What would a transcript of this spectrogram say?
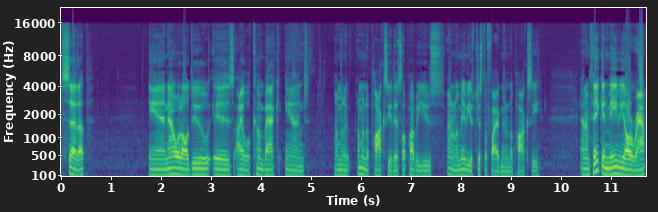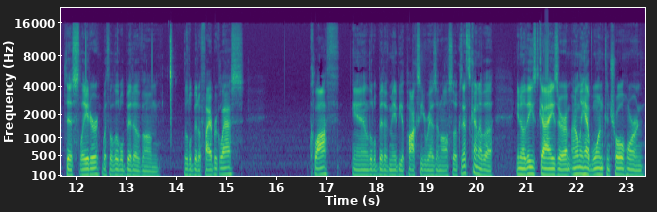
setup. And now what I'll do is I will come back and I'm gonna I'm gonna epoxy this. I'll probably use I don't know maybe it's just a five minute epoxy, and I'm thinking maybe I'll wrap this later with a little bit of um little bit of fiberglass cloth and a little bit of maybe epoxy resin also because that's kind of a you know these guys are I only have one control horn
